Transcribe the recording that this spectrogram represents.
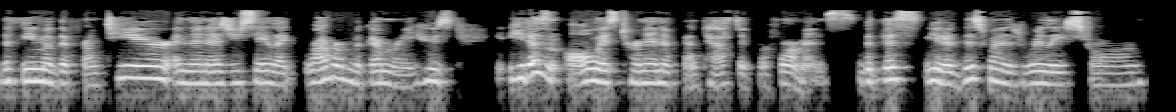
the theme of the frontier, and then, as you say, like Robert Montgomery, who's he doesn't always turn in a fantastic performance, but this, you know, this one is really strong,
